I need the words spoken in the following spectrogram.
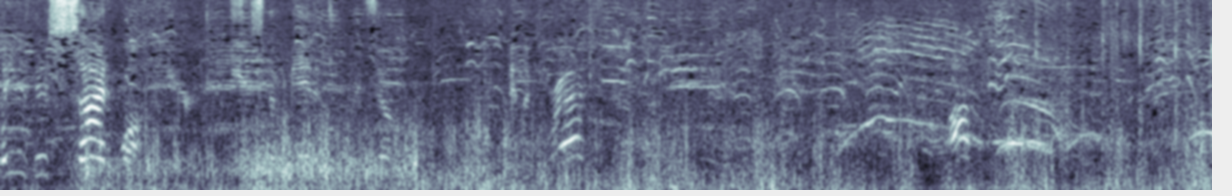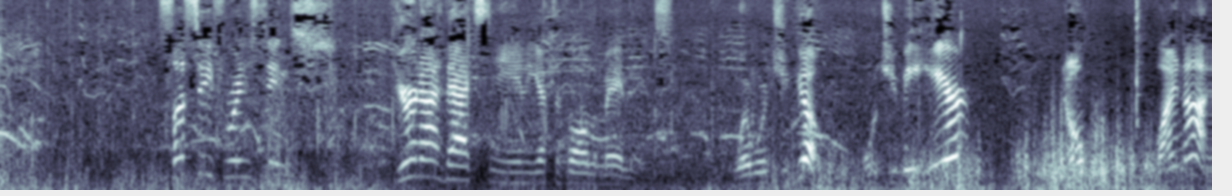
Say that this sidewalk here is the mandatory zone, and the grass. So let's say, for instance, you're not vaccinated and you have to follow the mandates. Where would you go? Would you be here? Nope. Why not?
